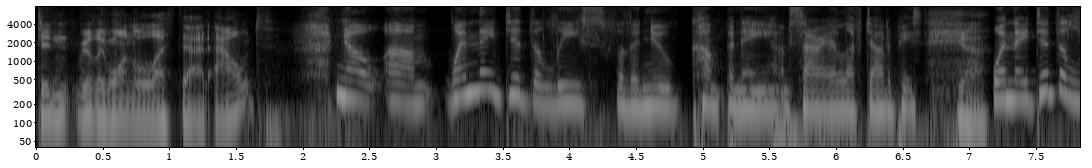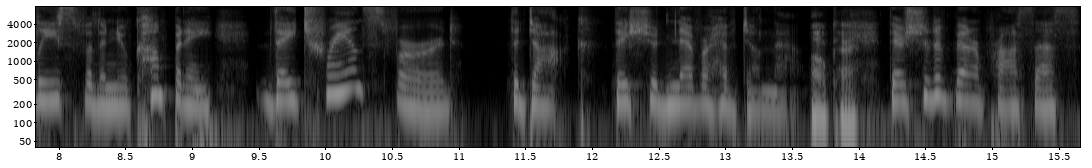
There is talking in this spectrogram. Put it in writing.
didn't really want to let that out. No, um, when they did the lease for the new company, I'm sorry, I left out a piece. Yeah. When they did the lease for the new company, they transferred the dock. They should never have done that. Okay. There should have been a process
